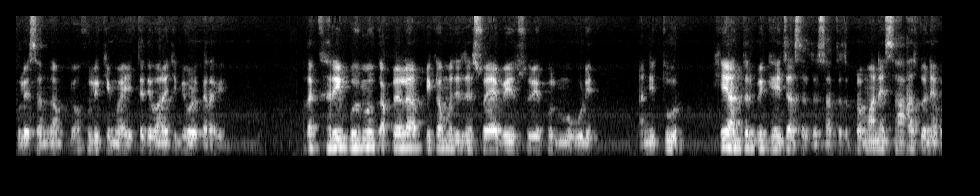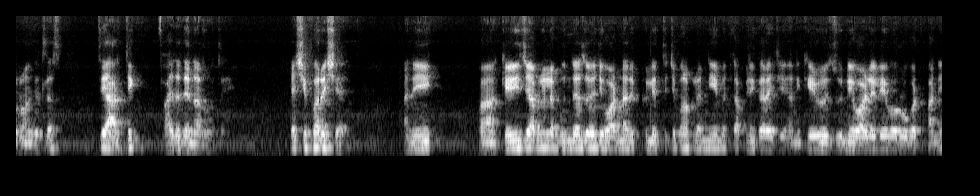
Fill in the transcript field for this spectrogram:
फुले संगम किंवा फुले किमया इत्यादी वाणाची निवड करावी. आता खरीप भुईमुग आपल्याला पिकामध्ये जे सोयाबीन सूर्यफूल मूग उडीद आणि तूर हे आंतरपीक घ्यायचं असेल तर साताचं प्रमाणे सहा दोन या प्रमाणात घेतल्यास ते आर्थिक फायदा देणार होते. या शिफारशी आहेत. आणि अं, केळीची आपल्याला बुंद्याजवळ जी वाढणारी पिले त्याची पण आपल्याला नियमित कापणी करायची आणि केळी जुने वाढलेले व रोगट पाने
